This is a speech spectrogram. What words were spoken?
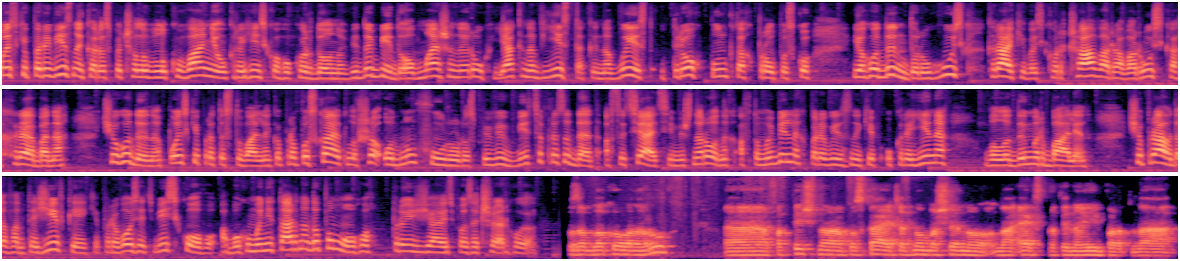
Польські перевізники розпочали блокування українського кордону. Від обіду обмежений рух як на в'їзд, так і на виїзд у трьох пунктах пропуску: Ягодин, Дорогуськ, Краківець, Корчава, Раваруська, Хребена. Щогодини польські протестувальники пропускають лише одну фуру, розповів віце-президент Асоціації міжнародних автомобільних перевізників України Володимир Балін. Щоправда, вантажівки, які перевозять військову або гуманітарну допомогу, проїжджають поза чергою. Заблоковано рух. Е, Фактично пускають одну машину на експорт і на імпорт на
